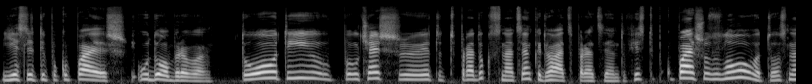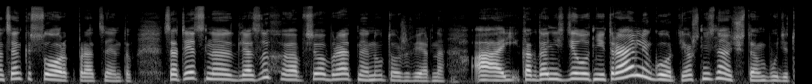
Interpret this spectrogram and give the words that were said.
если ты покупаешь у доброго то ты получаешь э, этот продукт с наценкой 20%. Если ты покупаешь у злого, то с наценкой 40%. Соответственно, для злых э, все обратное, ну, тоже верно. А когда они сделают нейтральный город, я уж не знаю, что там будет.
